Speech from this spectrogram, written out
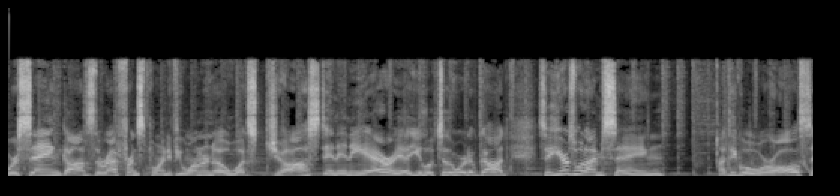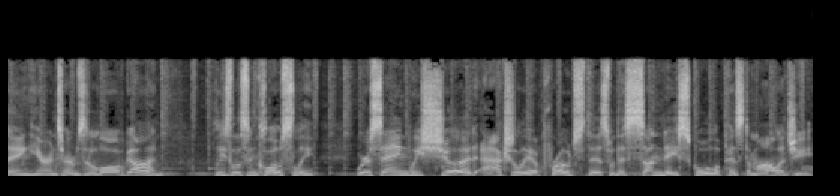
we're saying God's the reference point. If you want to know what's just in any area, you look to the Word of God. So, here's what I'm saying. I think what we're all saying here in terms of the law of God. Please listen closely. We're saying we should actually approach this with a Sunday school epistemology.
